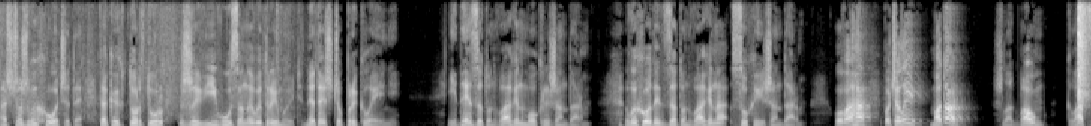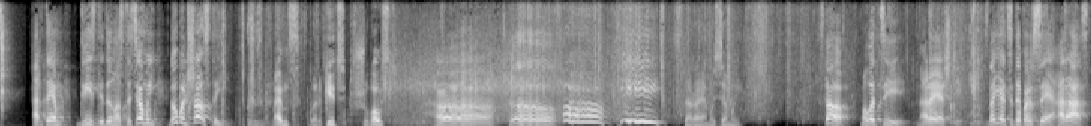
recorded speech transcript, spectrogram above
А що ж ви хочете? Таких тортур живі вуса не витримують, не те, що приклеєні. Іде за Тонваген мокрий жандарм. Виходить за Тонвагена сухий жандарм. Увага! Почали! Мотор! Шлагбаум, клац, Артем 297, дубль шостий. бемц, беркиць, шубовсть. Стараємося ми. Стоп! Молодці! Нарешті! Здається, тепер все, гаразд!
